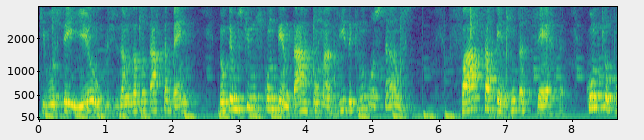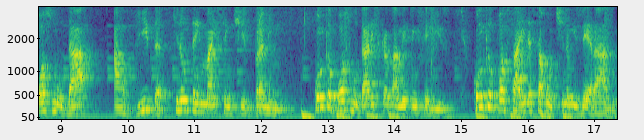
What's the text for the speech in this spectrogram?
que você e eu precisamos adotar também. Não temos que nos contentar com uma vida que não gostamos. Faça a pergunta certa: como que eu posso mudar a vida que não tem mais sentido para mim? Como que eu posso mudar esse casamento infeliz? Como que eu posso sair dessa rotina miserável?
